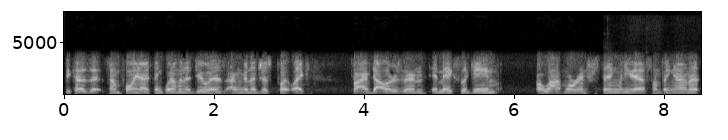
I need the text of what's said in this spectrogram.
because at some point I think what I'm going to do is I'm going to just put like five dollars in. It makes the game a lot more interesting when you have something on it.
